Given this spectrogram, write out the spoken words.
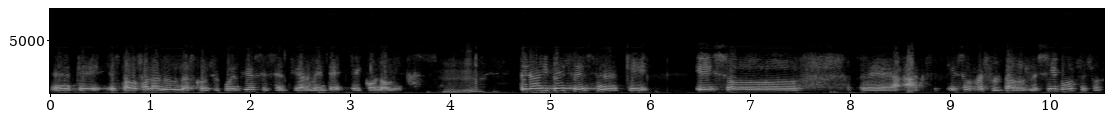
en que estamos hablando de unas consecuencias esencialmente económicas. Pero hay veces en el que esos, eh, esos resultados lesivos, esos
